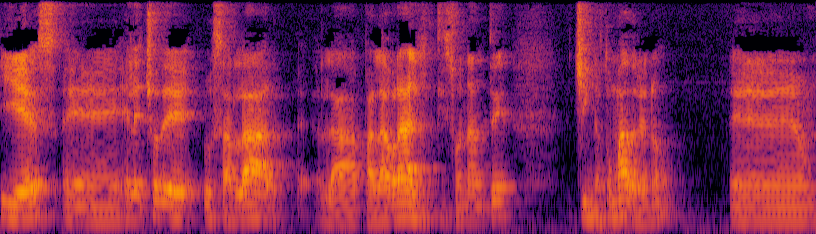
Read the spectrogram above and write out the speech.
y es eh, el hecho de usar la, la, palabra altisonante chinga tu madre, ¿no? Eh,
